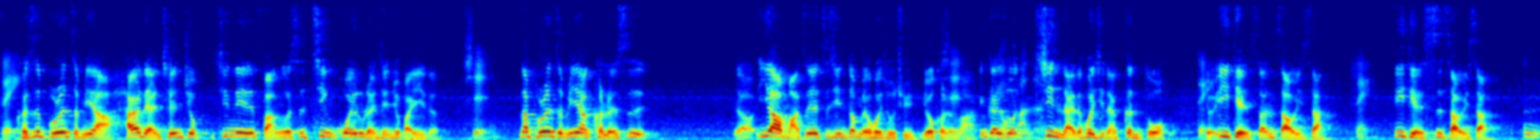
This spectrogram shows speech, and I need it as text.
对。可是不论怎么样，还有两千九，今年反而是净汇入两千九百亿的。是。那不论怎么样，可能是要要么这些资金都没有汇出去，有可能吗？应该说进来的会进来更多，有一点三兆以上。对。一点四兆以上。嗯。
